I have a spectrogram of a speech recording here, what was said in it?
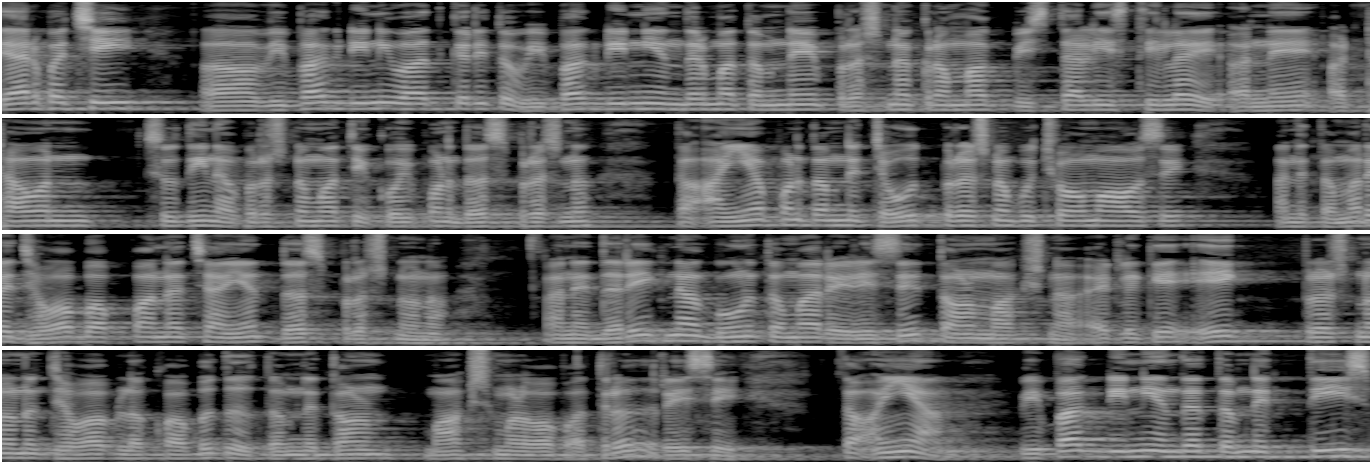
ત્યાર પછી વિભાગ ડીની વાત કરીએ તો વિભાગ ડીની અંદરમાં તમને પ્રશ્ન ક્રમાંક પિસ્તાલીસથી લઈ અને અઠ્ઠાવન સુધીના પ્રશ્નોમાંથી કોઈ પણ દસ પ્રશ્ન, તો અહીંયા પણ તમને ચૌદ પ્રશ્ન પૂછવામાં આવશે અને તમારે જવાબ આપવાના છે અહીંયા દસ પ્રશ્નોના. અને દરેકના ગુણ તમારે રહેશે ત્રણ માર્ક્સના. એટલે કે એક પ્રશ્નનો જવાબ લખવા બદલ તમને ત્રણ માર્ક્સ મળવાપાત્ર રહેશે. તો અહીંયા વિભાગ ડીની અંદર તમને ત્રીસ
